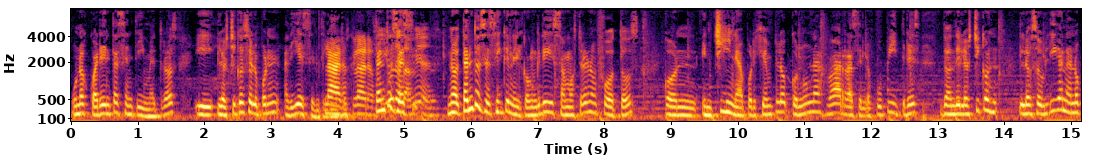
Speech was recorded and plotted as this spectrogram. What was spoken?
unos 40 centímetros y los chicos se lo ponen a 10 centímetros. Claro, claro. Tanto Y es así, también. no, tanto es así que en el Congreso mostraron fotos con en China, por ejemplo, con unas barras en los pupitres donde los chicos los obligan a no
